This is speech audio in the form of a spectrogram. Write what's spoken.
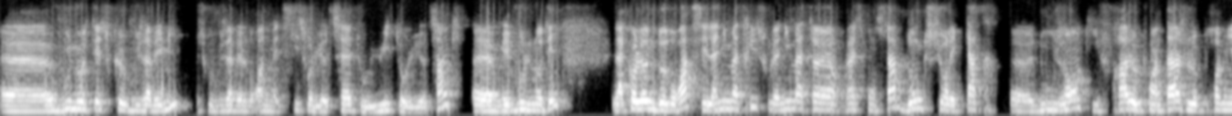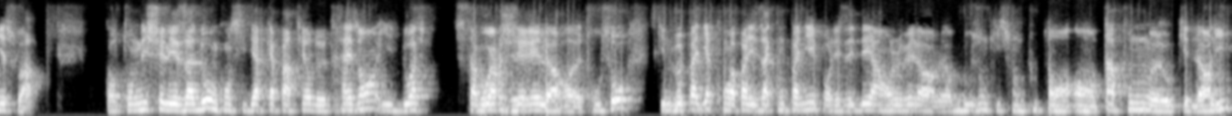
Euh, vous notez ce que vous avez mis, parce que vous avez le droit de mettre 6 au lieu de 7 ou 8 au lieu de 5, euh, mais vous le notez. La colonne de droite, c'est l'animatrice ou l'animateur responsable, donc sur les 4-12 euh, ans, qui fera le pointage le premier soir quand on est chez les ados, on considère qu'à partir de 13 ans, ils doivent savoir gérer leur euh, trousseau, ce qui ne veut pas dire qu'on ne va pas les accompagner pour les aider à enlever leurs blousons qui sont tout en, en tapons euh, au pied de leur lit.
